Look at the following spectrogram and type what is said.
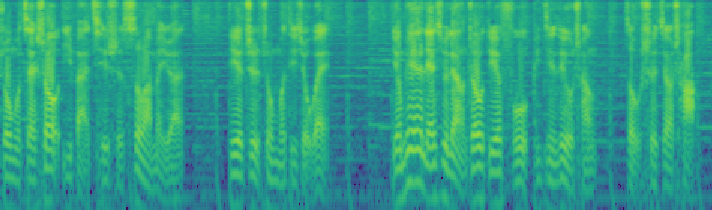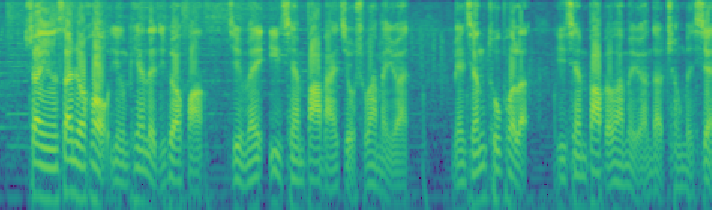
周末再收一百七十四万美元，跌至周末第九位。影片连续两周跌幅逼近六成，走势较差。上映三周后，影片累计票房仅为一千八百九十万美元，勉强突破了。一千八百万美元的成本线，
